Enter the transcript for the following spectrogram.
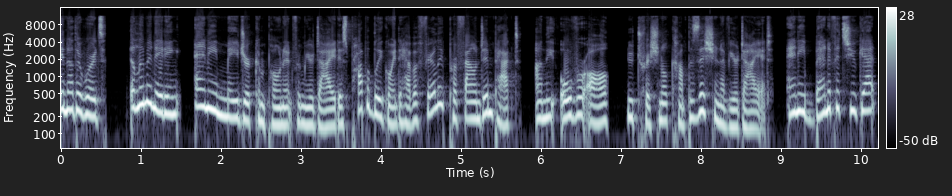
In other words, eliminating any major component from your diet is probably going to have a fairly profound impact on the overall nutritional composition of your diet. Any benefits you get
